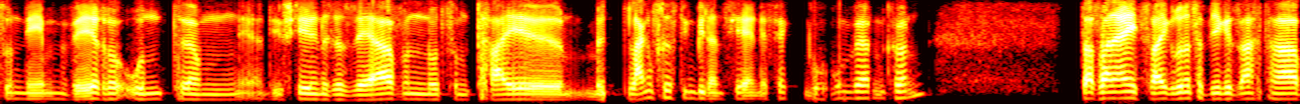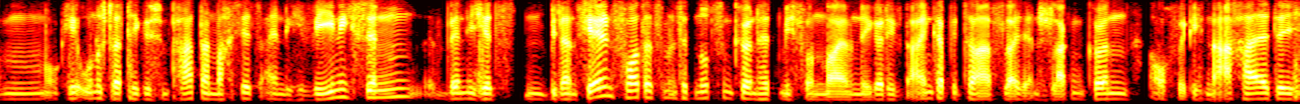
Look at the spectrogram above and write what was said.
zu nehmen wäre und ähm, die stillen Reserven nur zum Teil mit langfristigen bilanziellen Effekten gehoben werden können. Das waren eigentlich zwei Gründe, weshalb wir gesagt haben, okay, ohne strategischen Partner macht es jetzt eigentlich wenig Sinn. Wenn ich jetzt einen bilanziellen Vorteil zumindest hätte nutzen können, hätte mich von meinem negativen Eigenkapital vielleicht entschlacken können, auch wirklich nachhaltig,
